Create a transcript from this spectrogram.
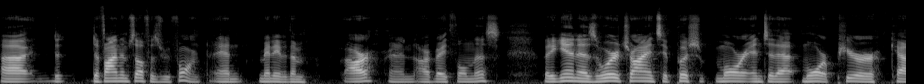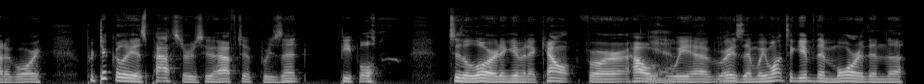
uh, d- define themselves as reformed, and many of them are and are faithful in this. But again, as we're trying to push more into that more pure category, particularly as pastors who have to present people to the Lord and give an account for how Yeah, we have yeah. raised them. We want to give them more than the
